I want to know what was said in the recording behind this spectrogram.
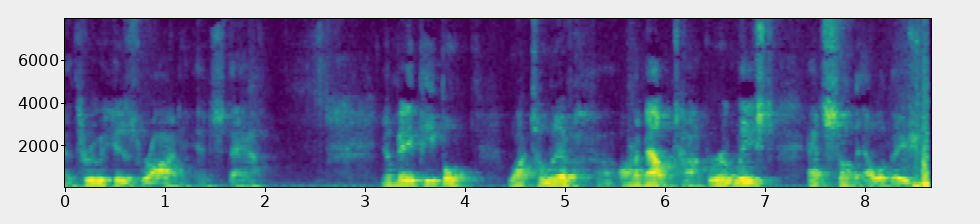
and through his rod and staff. You know, many people want to live uh, on a mountaintop or at least at some elevation.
